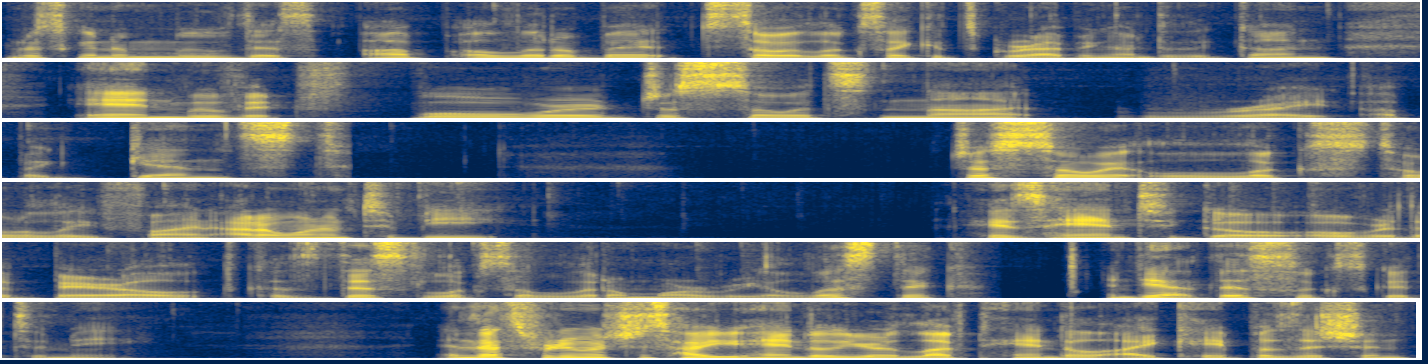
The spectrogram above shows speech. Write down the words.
I'm just going to move this up a little bit so it looks like it's grabbing onto the gun and move it forward just so it's not right up against just so it looks totally fine. I don't want him to be his hand to go over the barrel because this looks a little more realistic. And yeah, this looks good to me. And that's pretty much just how you handle your left handle IK position.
